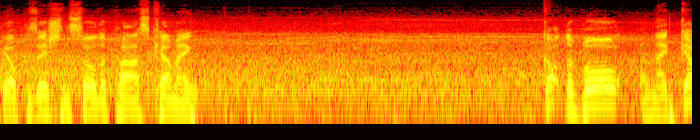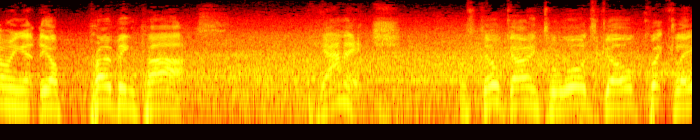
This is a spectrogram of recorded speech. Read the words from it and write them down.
the opposition, saw the pass coming. Got the ball, and they're going at the probing pass. Pjanic is still going towards goal quickly.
